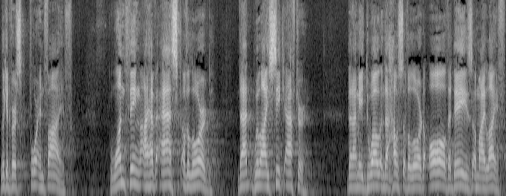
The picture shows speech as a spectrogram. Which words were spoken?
Look at verse 4 and 5. One thing I have asked of the Lord, that will I seek after, that I may dwell in the house of the Lord all the days of my life,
